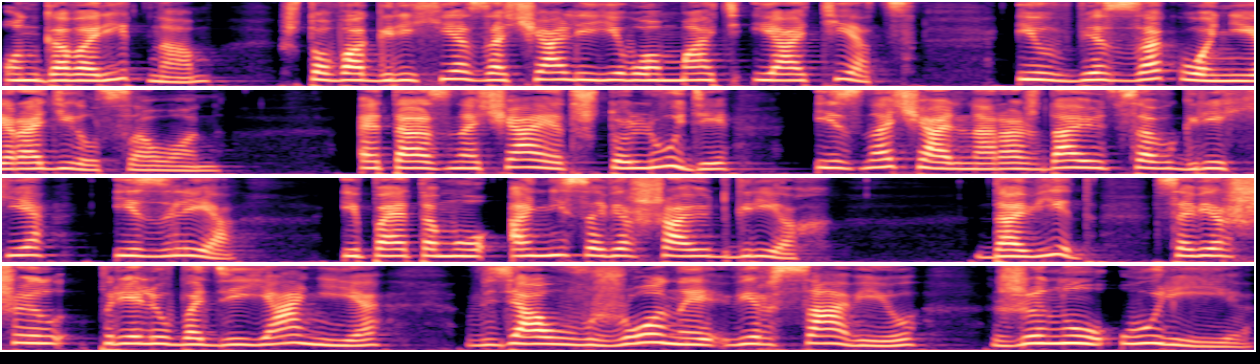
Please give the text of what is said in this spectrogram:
Он говорит нам, что во грехе зачали его мать и отец, и в беззаконии родился он. Это означает, что люди изначально рождаются в грехе и зле, и поэтому они совершают грех. Давид совершил прелюбодеяние – взял в жены Версавию, жену Урии.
